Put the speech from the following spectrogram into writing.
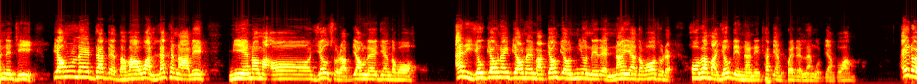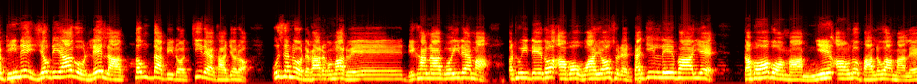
energy ပြောင်းလဲတတ်တဲ့သဘာဝလက္ခဏာလေးမြင်တော့မှဩရုပ်ဆိုတာပြောင်းလဲခြင်းသဘောအဲ့ဒီရုပ်ပြောင်းတိုင်းပြောင်းတိုင်းမှာပြောင်းပြောင်းညွတ်နေတဲ့နာယသဘောဆိုတဲ့ဟောဘက်မှာရုပ်တင်နာနေထပ်ပြန်ခွဲတဲ့လမ်းကိုပြန်သွားမှာအဲ့တော့ဒီနေ့ရုပ်တရားကိုလေ့လာသုံးသပ်ပြီးတော့ကြည့်တဲ့အခါကျတော့ဥစ္စနောတရားတော်မတွေဒီခန္ဓာကိုယ်ကြီးထဲမှာပထဝီတေသောအဘောဝါယောဆိုတဲ့ဓာတ်ကြီး၄ပါးရဲ့သဘောပေါ်မှာမြင်အောင်လို့ဘာလို့ရမှာလဲ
